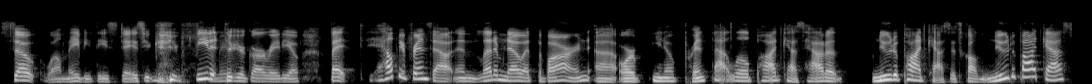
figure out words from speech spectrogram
So, well, maybe these days you can feed it maybe. through your car radio, but help your friends out and let them know at the barn uh, or, you know, print that little podcast, how to new to podcast. It's called new to podcast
